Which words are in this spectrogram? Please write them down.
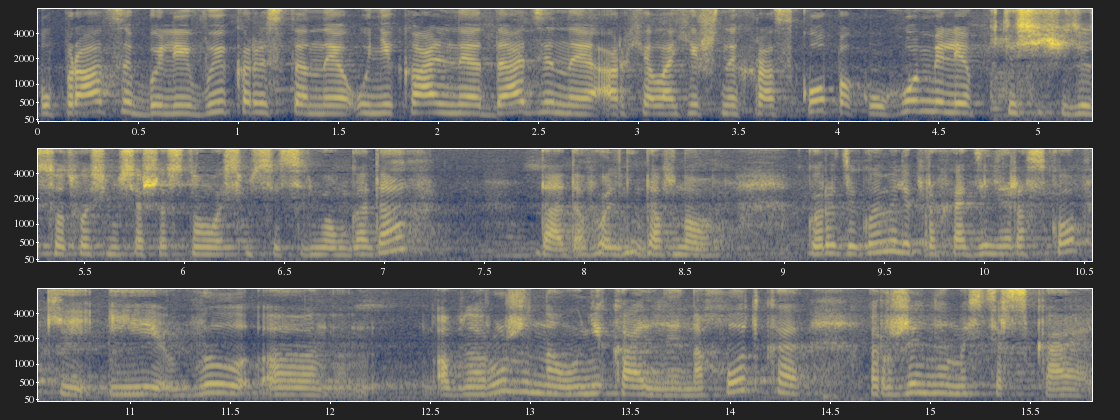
У працы былі выкарыстаныя унікальныя дадзеныя археалагічных раскопак у Гомелі. В 1986-87 годах да, довольно давно, в городе Гомеле проходили раскопки, и был э, обнаружена уникальная находка оружейная мастерская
